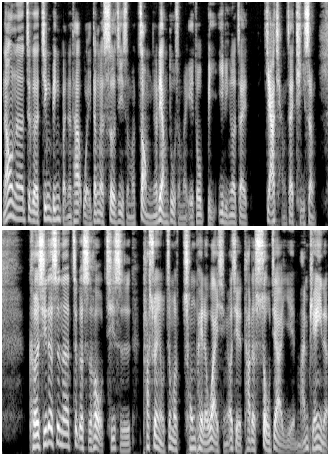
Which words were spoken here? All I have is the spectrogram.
然后呢，这个精兵本着它尾灯的设计，什么照明的亮度什么，也都比一零二再加强、再提升。可惜的是呢，这个时候其实它虽然有这么充沛的外形，而且它的售价也蛮便宜的。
